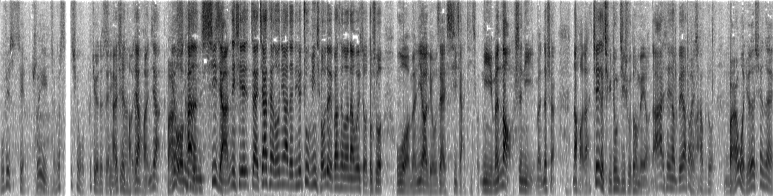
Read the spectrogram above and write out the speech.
无非是这样，所以整个事情我不觉得是还是讨价还价。因为我看西甲那些在加泰罗尼亚的那些著名球队，巴塞罗那为首都说我们要留在西甲踢球，你们闹是你们的事儿。那好了，这个群众基础都没有，那想想不要也差不多。反而我觉得现在，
